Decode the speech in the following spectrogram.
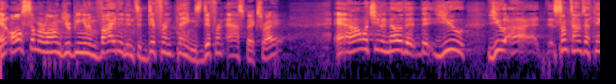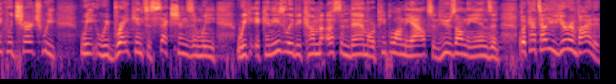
And all summer long, you're being invited into different things, different aspects, right? And I want you to know that, that you, you, uh, sometimes I think with church, we, we, we break into sections and we, we, it can easily become us and them or people on the outs and who's on the ins. And, but can I tell you, you're invited.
